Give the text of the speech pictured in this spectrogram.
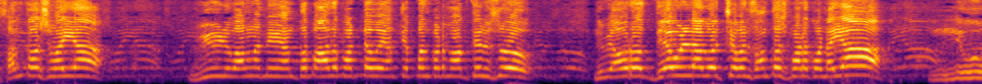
సంతోషం అయ్యా వీడి వలన మేము ఎంత బాధపడ్డావు ఎంత ఇబ్బంది పడ్డా మాకు తెలుసు. నువ్వెవరో దేవుళ్ళలాగా వచ్చావని సంతోషపడకుండా అయ్యా! నువ్వు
